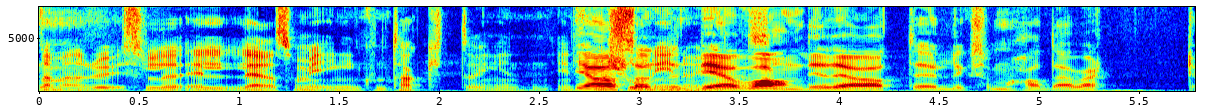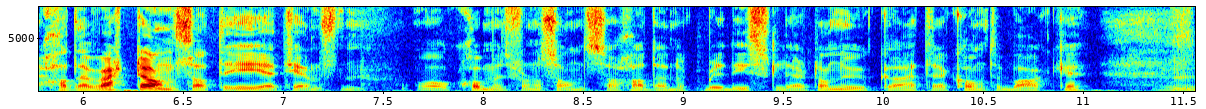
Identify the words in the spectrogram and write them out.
Da mener du isolere som i ingen kontakt og ingen Ja, altså, informasjon inn og det er vanlig det at eh, liksom, hadde, jeg vært, hadde jeg vært ansatt i E-tjenesten og kommet for noe sånt, så hadde jeg nok blitt isolert noen uker etter jeg kom tilbake. Mm.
